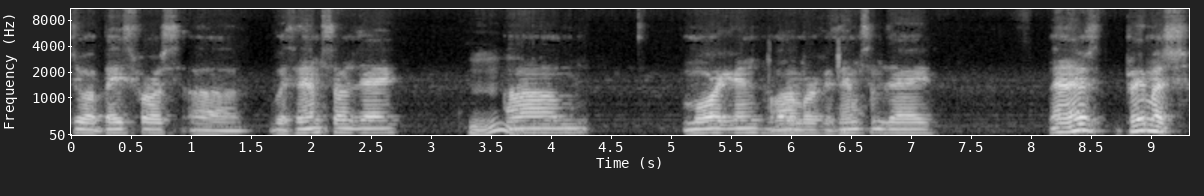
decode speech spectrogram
do a Bassforce uh, with him someday. Mm. Um, Morgan, I want to work with him someday. Man, there's pretty much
